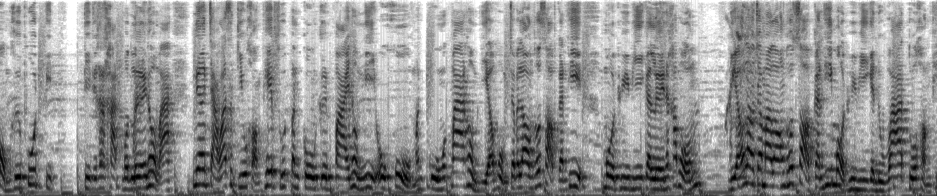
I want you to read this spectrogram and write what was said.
ผมคือพูดติดติดขัดหมดเลยนะผมอะเนื่องจากว่าสกิลของเทพซุดมันโกงเกินไปนะผมนี่โอ้โหมันโกงมากๆนะผมเดี๋ยวผมจะไปลองทดสอบกันที่โหมด PVP กันเลยนะครับผมเดี๋ยวเราจะมาลองทดสอบกันที่โหมด PVP กันดูว่าตัวของเท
